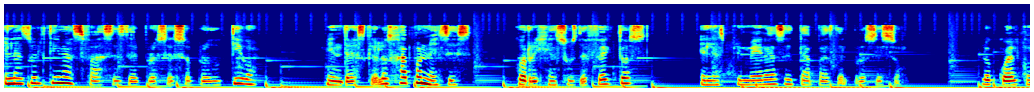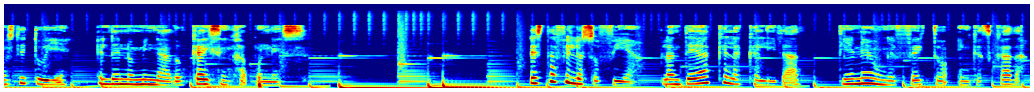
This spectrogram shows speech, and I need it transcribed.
en las últimas fases del proceso productivo, mientras que los japoneses corrigen sus defectos en las primeras etapas del proceso, lo cual constituye el denominado Kaizen japonés. Esta filosofía plantea que la calidad tiene un efecto en cascada,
